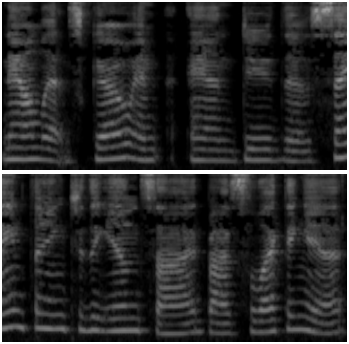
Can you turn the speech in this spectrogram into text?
Now let's go and, and do the same thing to the inside by selecting it.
